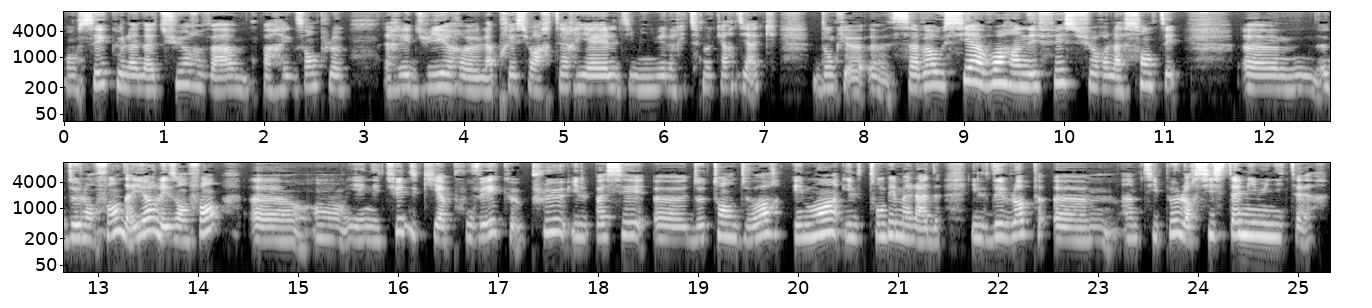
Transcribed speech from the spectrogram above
On sait que la nature va, par exemple, réduire euh, la pression artérielle, diminuer le rythme cardiaque. Donc, euh, euh, ça va aussi avoir un effet sur la santé. de l'enfant. D'ailleurs, les enfants, il y a une étude qui a prouvé que plus ils passaient de temps dehors et moins ils tombaient malades. Ils développent un petit peu leur système immunitaire.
